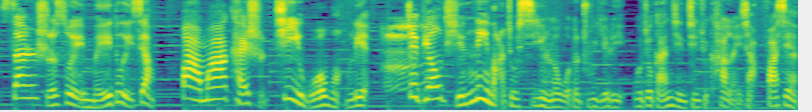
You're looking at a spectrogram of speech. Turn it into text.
三十岁没对象。爸妈开始替我网恋，这标题立马就吸引了我的注意力，我就赶紧进去看了一下，发现，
